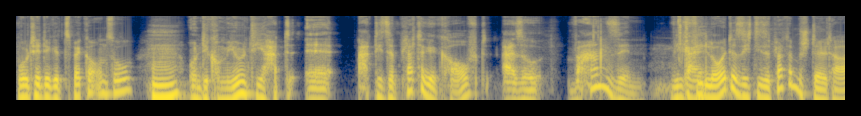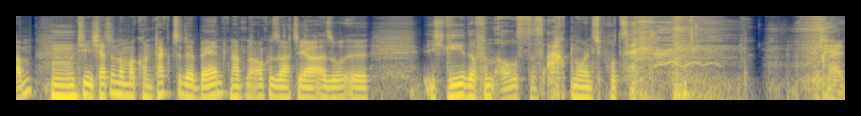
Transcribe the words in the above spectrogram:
wohltätige Zwecke und so. Mhm. Und die Community hat, äh, hat diese Platte gekauft. Also Wahnsinn. Wie Geil. viele Leute sich diese Platte bestellt haben. Mhm. Und hier, ich hatte noch mal Kontakt zu der Band und hatten auch gesagt, ja, also äh, ich gehe davon aus, dass 98 Prozent Nein,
